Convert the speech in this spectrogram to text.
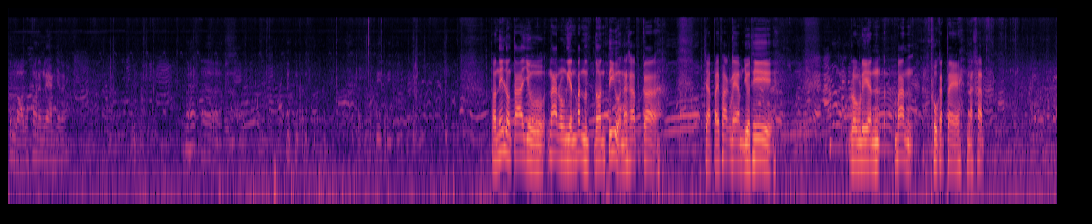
คนหล่อต้องข้อแรงๆใช่ไหมเออเป็นไงตอนนี้หลวงตาอยู่หน้าโรงเรียนบ้านดอนติ้วนะครับ ก็จะไปพักแรมอยู่ที่โรงเรียนบ้านภูกระแตนะครับ ถ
